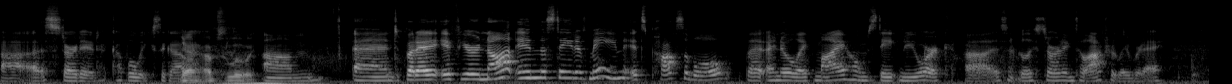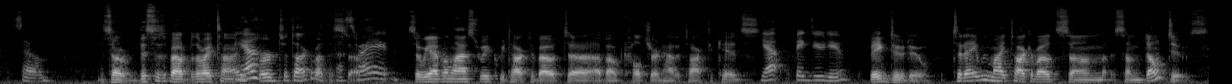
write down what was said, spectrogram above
uh, started a couple weeks ago. yeah, absolutely. Um, and but I, if you're not in the state of Maine, it's possible that I know like my home state, New York, uh, isn't really starting till after Labor Day. So So this is about the right time Yeah. for to talk about this that's stuff. right. So we had one last week. We talked about uh, about culture and how to talk to kids. Yeah, big doo doo. Big doo doo. Today we might talk about some some don't do's.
